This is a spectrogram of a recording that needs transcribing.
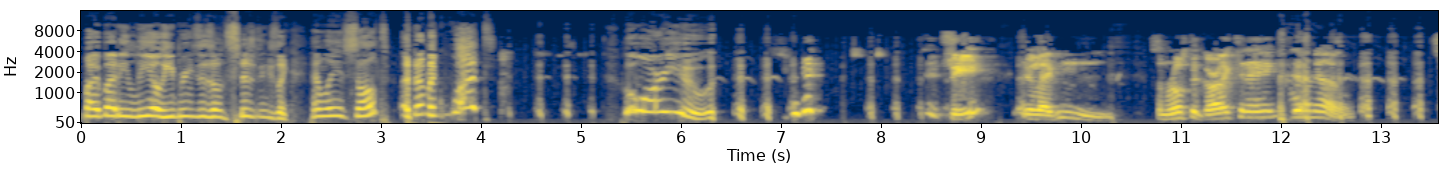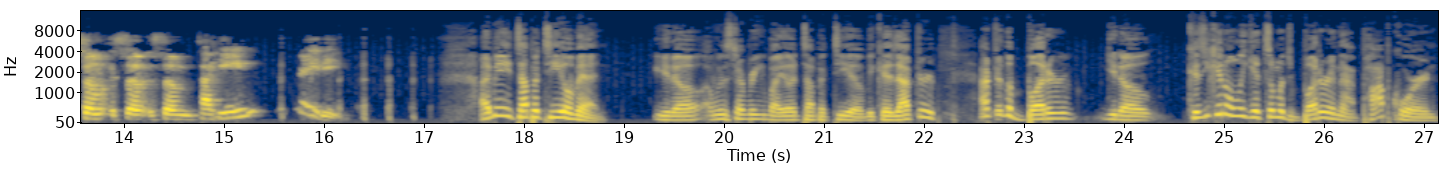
My buddy Leo, he brings his own seasoning. He's like, Himalayan salt? And I'm like, what? Who are you? See, you're like, hmm, some roasted garlic today. I don't know. some some some tahine, maybe. I mean, tapatio, man. You know, I'm going to start bringing my own tapatio because after, after the butter, you know, because you can only get so much butter in that popcorn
